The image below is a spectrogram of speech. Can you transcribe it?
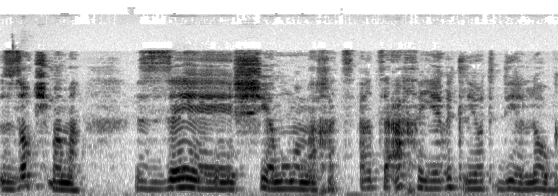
זאת שממה. זה שעמום המחץ. הרצאה חייבת להיות דיאלוג.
